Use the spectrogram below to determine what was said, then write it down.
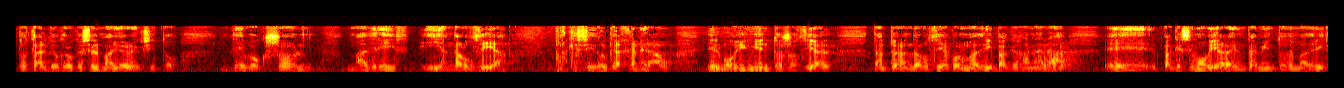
total, yo creo que es el mayor éxito de Vox son Madrid y Andalucía, porque ha sido el que ha generado el movimiento social tanto en Andalucía como en Madrid para que ganara, eh, para que se moviera el Ayuntamiento de Madrid,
